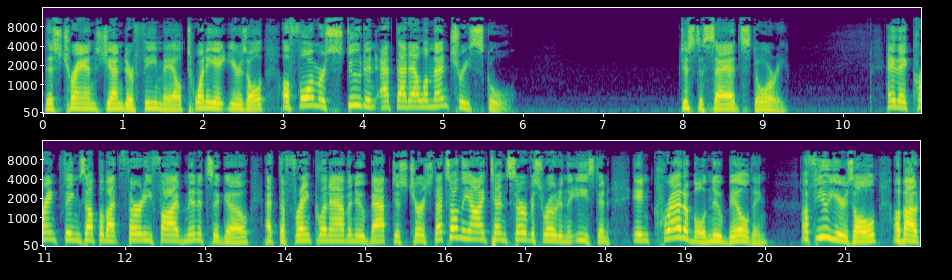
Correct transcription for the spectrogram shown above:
this transgender female, 28 years old, a former student at that elementary school. Just a sad story. Hey, they cranked things up about 35 minutes ago at the Franklin Avenue Baptist Church. That's on the I 10 service road in the east. An incredible new building, a few years old, about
